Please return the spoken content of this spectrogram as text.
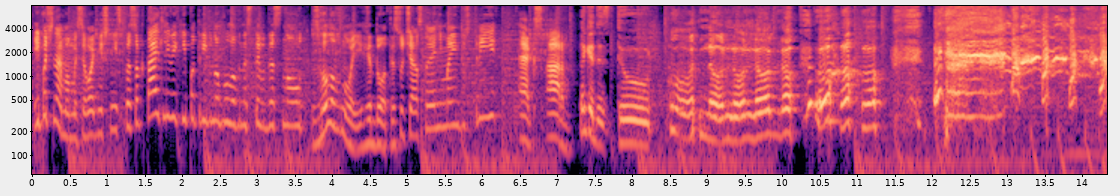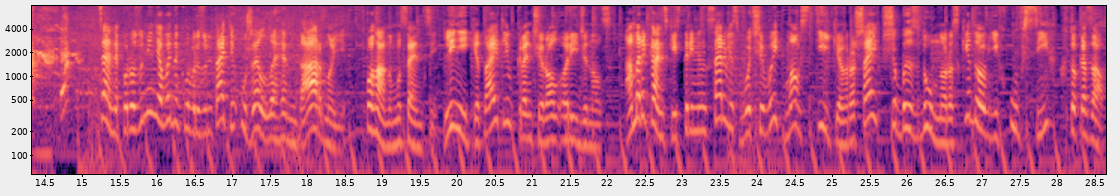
І почнемо ми сьогоднішній список тайтлів, які потрібно було внести в Death Note, з головної гидоти сучасної аніме індустрії X-Arm. Look at this dude. Oh, no, no, no, no. Це непорозуміння виникло в результаті уже легендарної. В поганому сенсі лінійки тайтлів Crunchyroll Originals. Американський стрімінг-сервіс, вочевидь, мав стільки грошей, що бездумно розкидував їх у всіх, хто казав:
